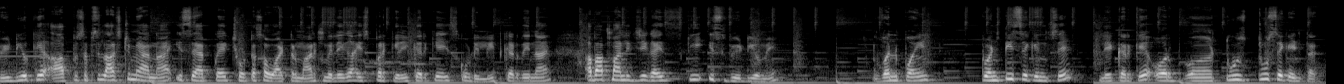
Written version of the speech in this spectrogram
वीडियो के आप सबसे लास्ट में आना है। इस ऐप का एक छोटा सा वाटर मार्क मिलेगा। इस पर क्लिक करके इसको डिलीट कर देना है। अब आप मान लीजिएगा इसकी इस वीडियो में वन पॉइंट ट्वेंटी सेकेंड से लेकर के और टू टू सेकेंड तक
